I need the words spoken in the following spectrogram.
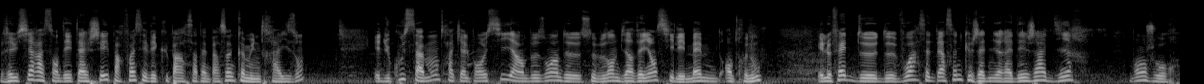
réussir à s'en détacher, parfois c'est vécu par certaines personnes comme une trahison. Et du coup, ça montre à quel point aussi il y a un besoin de, ce besoin de bienveillance, il est même entre nous. Et le fait de, voir cette personne que j'admirais déjà dire bonjour,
